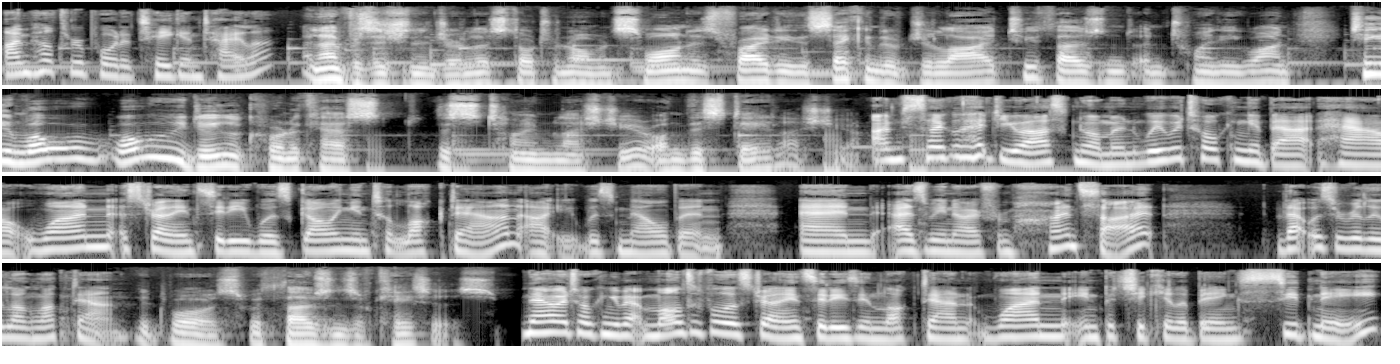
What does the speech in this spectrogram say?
I'm health reporter Tegan Taylor. And I'm physician and journalist Dr. Norman Swan. It's Friday, the 2nd of July, 2021. Tegan, what were, what were we doing at CoronaCast this time last year, on this day last year? I'm so glad you asked, Norman. We were talking about how one Australian city was going into lockdown. Uh, it was Melbourne. And as we know from hindsight, that was a really long lockdown. It was, with thousands of cases. Now we're talking about multiple Australian cities in lockdown, one in particular being Sydney.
